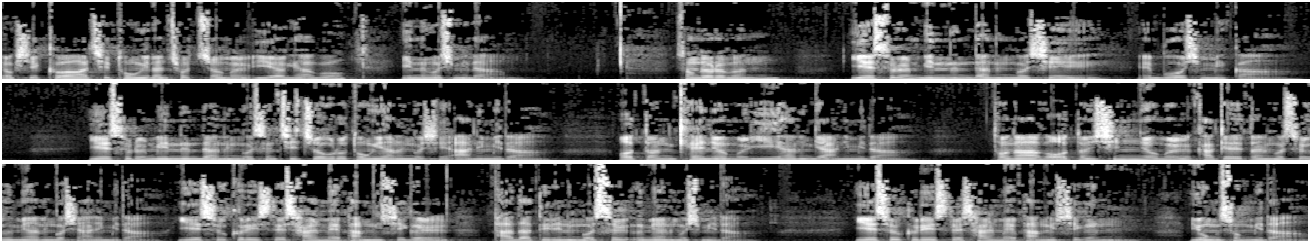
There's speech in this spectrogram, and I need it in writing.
역시 그와 같이 동일한 초점을 이야기하고 있는 것입니다. 성도 여러분, 예수를 믿는다는 것이 무엇입니까? 예수를 믿는다는 것은 지적으로 동의하는 것이 아닙니다. 어떤 개념을 이해하는 게 아닙니다. 더 나아가 어떤 신념을 갖게 됐다는 것을 의미하는 것이 아닙니다. 예수 그리스도의 삶의 방식을 받아들이는 것을 의미하는 것입니다. 예수 그리스도의 삶의 방식은 용서입니다.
